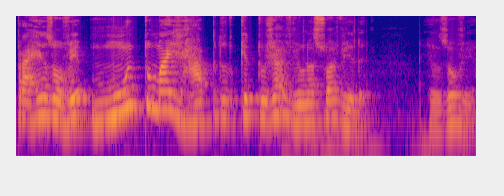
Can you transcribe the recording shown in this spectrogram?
para resolver muito mais rápido do que tu já viu na sua vida. Resolver.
